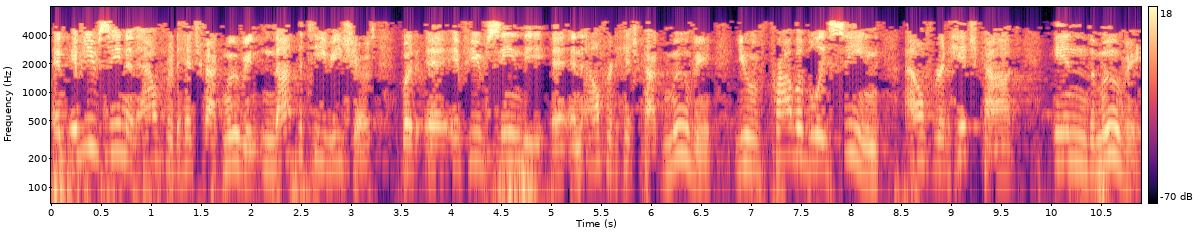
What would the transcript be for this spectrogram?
and if you've seen an Alfred Hitchcock movie, not the TV shows, but uh, if you've seen the uh, an Alfred Hitchcock movie, you have probably seen Alfred Hitchcock in the movie.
